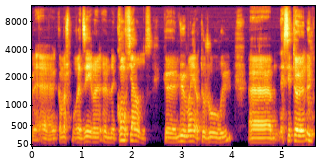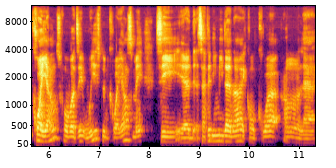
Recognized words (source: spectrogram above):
euh, comment je pourrais dire, une, confiance que l'humain a toujours eu. Euh, c'est une, croyance qu'on va dire, oui, c'est une croyance, mais c'est euh, ça fait des millénaires qu'on croit en la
